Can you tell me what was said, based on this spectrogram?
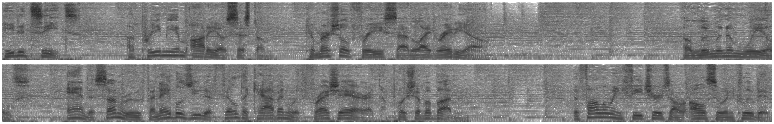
heated seats, a premium audio system, commercial-free satellite radio, aluminum wheels, and a sunroof enables you to fill the cabin with fresh air at the push of a button. The following features are also included.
